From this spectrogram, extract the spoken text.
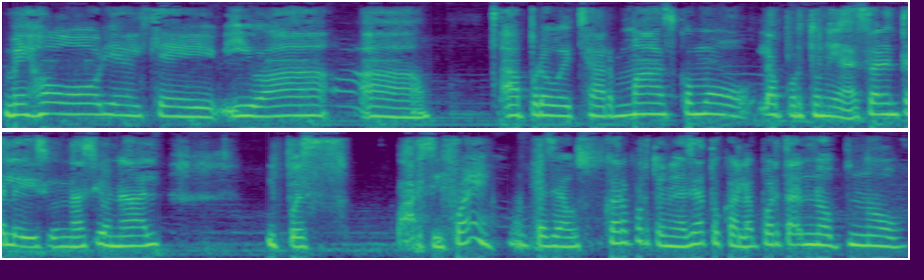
mejor y en el que iba a aprovechar más como la oportunidad de estar en televisión nacional. Y pues así fue. Empecé a buscar oportunidades y a tocar la puerta. No no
